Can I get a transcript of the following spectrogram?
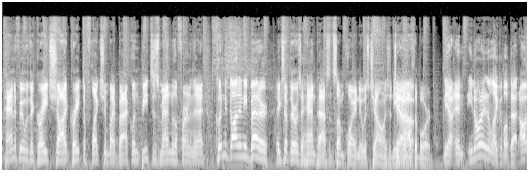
Hanifin with a great shot. Great deflection by Backlund. Beats his man to the front of the net. Couldn't have gone any better, except there was a hand pass at some point and it was challenged and taken off the board. Yeah, and you know what I didn't like about that? Uh,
